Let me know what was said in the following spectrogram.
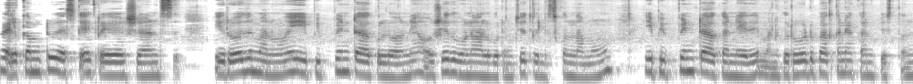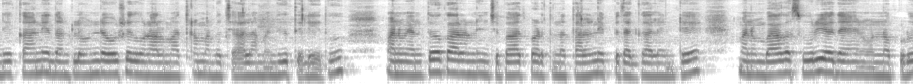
వెల్కమ్ టు ఎస్కే క్రియేషన్స్. ఈరోజు మనము ఈ పిప్పింటాకులోని ఔషధ గుణాల గురించి తెలుసుకుందాము. ఈ పిప్పింటాకు అనేది మనకు రోడ్డు పక్కనే కనిపిస్తుంది. కానీ దాంట్లో ఉండే ఔషధ గుణాలు మాత్రం మనకు చాలామందికి తెలియదు. మనం ఎంతో కాలం నుంచి బాధపడుతున్న తలనొప్పి తగ్గాలంటే మనం బాగా సూర్యోదయం ఉన్నప్పుడు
